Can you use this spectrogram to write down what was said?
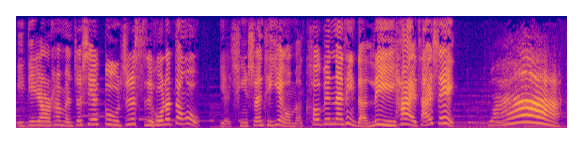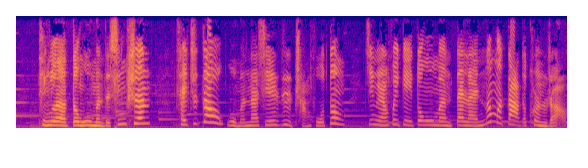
一定要让他们这些不知死活的动物也亲身体验我们 COVID-19 的厉害才行。哇！听了动物们的心声，才知道我们那些日常活动竟然会给动物们带来那么大的困扰。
